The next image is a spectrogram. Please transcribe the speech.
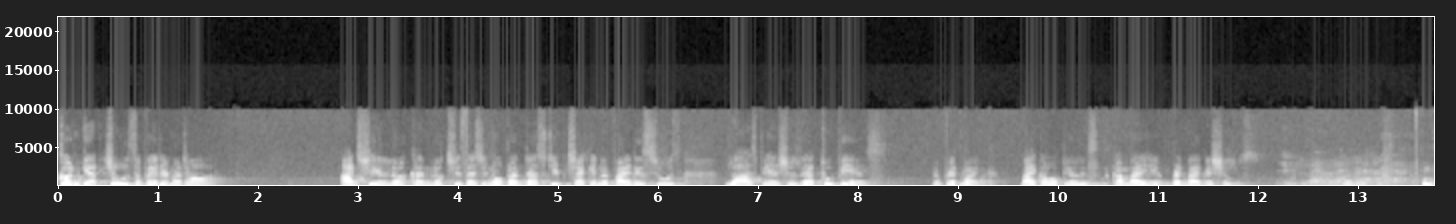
Couldn't get shoes to fit him at all. And she looked and looked. She said she no plan, just keep checking and find his shoes. Last pair of shoes, we had two pairs to fit Mike. Mike, I hope you listen. Come by here, bring back the shoes.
